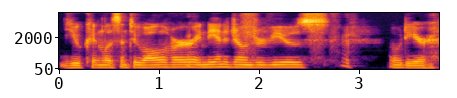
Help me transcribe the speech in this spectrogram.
you can listen to all of our Indiana Jones reviews. Oh dear.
